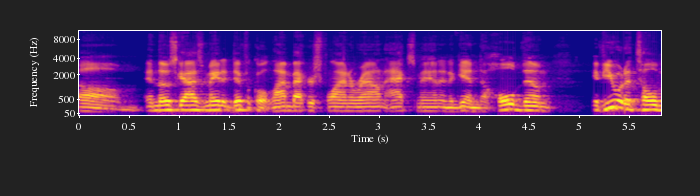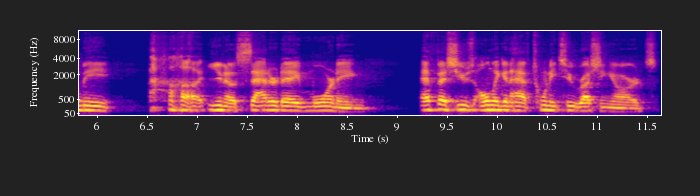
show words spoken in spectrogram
Um, and those guys made it difficult. Linebackers flying around, Axeman, and again to hold them. If you would have told me, uh, you know, Saturday morning, FSU's only going to have 22 rushing yards,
